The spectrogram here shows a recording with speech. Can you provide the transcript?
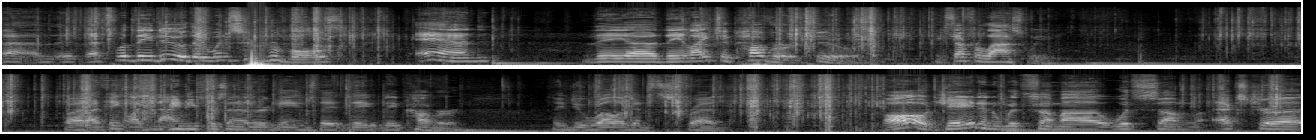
Uh, that's what they do. They win Super Bowls, and they uh, they like to cover too, except for last week. But I think like 90% of their games they, they, they cover. They do well against the spread. Oh, Jaden with some uh, with some extra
